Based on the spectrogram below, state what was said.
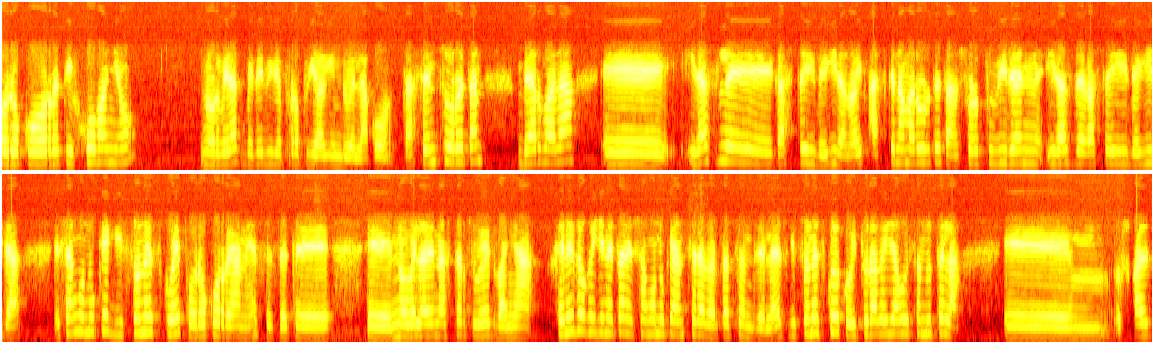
oroko horretik jo baino, norberak bere bide propioa egin duelako. Ta zentzu horretan behar bada e, idazle gaztei begira, no? azken hamar urtetan sortu diren idazle gaztei begira, esango nuke gizonezkoek orokorrean ez, ez dute e, novelaren aztertuet, baina genero gehienetan esango nuke antzera gertatzen dela, ez? Gizonezkoek ohitura gehiago izan dutela e, euskal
